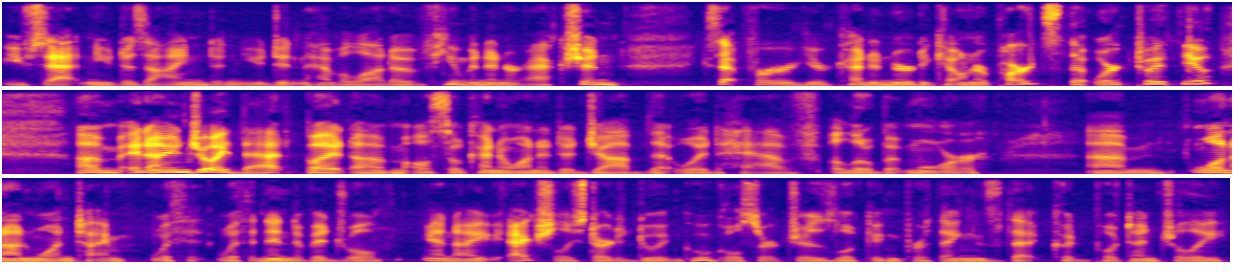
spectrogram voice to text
you sat and you designed and you didn't have a lot of human interaction except for your kind of nerdy counterparts that worked with you. Um, and I enjoyed that, but um, also kind of wanted a job that would have a little bit more um, one-on-one time with with an individual. And I actually started doing Google searches looking for things that could potentially.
